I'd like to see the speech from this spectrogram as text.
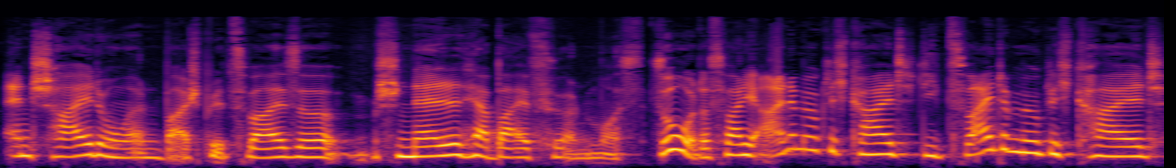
Entscheidungen beispielsweise schnell herbeiführen musst. So, das war die eine Möglichkeit. Die zweite Möglichkeit,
